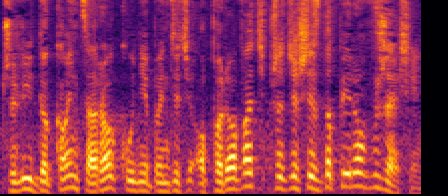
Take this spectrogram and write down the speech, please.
Czyli do końca roku nie będziecie operować? Przecież jest dopiero wrzesień.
